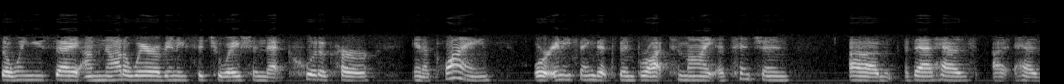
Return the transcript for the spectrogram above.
So when you say I'm not aware of any situation that could occur in a claim or anything that's been brought to my attention um, that has uh, has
